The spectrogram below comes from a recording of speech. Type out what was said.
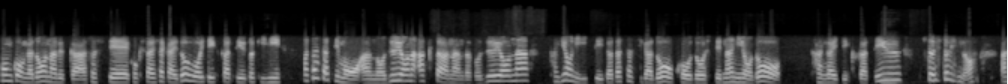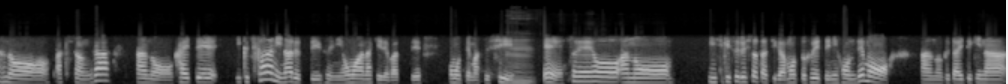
香港がどうなるか、そして国際社会どう動いていくかっていうときに、私たちも、あの、重要なアクターなんだと、重要な鍵を握っていて、私たちがどう行動して何をどう考えていくかっていう、人一人の、あの、アクションが、あの、変えていく力になるっていうふうに思わなければって思ってますし、うんええ、それを、あの、認識する人たちがもっと増えて日本でも、あの、具体的な、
